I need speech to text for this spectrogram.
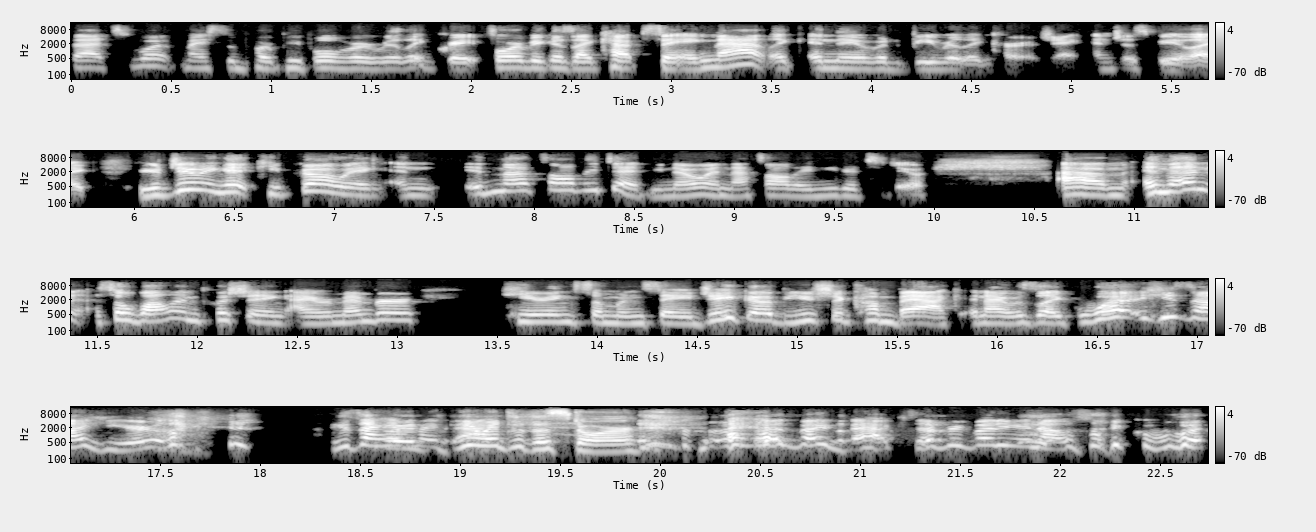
that's what my support people were really great for because I kept saying that, like, and they would be really encouraging and just be like, "You're doing it, keep going," and and that's all they did, you know, and that's all they needed to do. Um, and then, so while I'm pushing, I remember hearing someone say, "Jacob, you should come back," and I was like, "What? He's not here!" Like because I had my back. You went to the store. I had my back to everybody, and I was like, "What?"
